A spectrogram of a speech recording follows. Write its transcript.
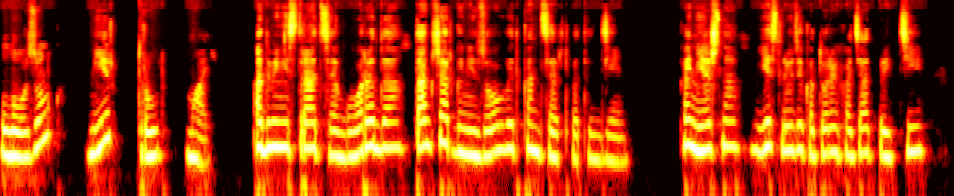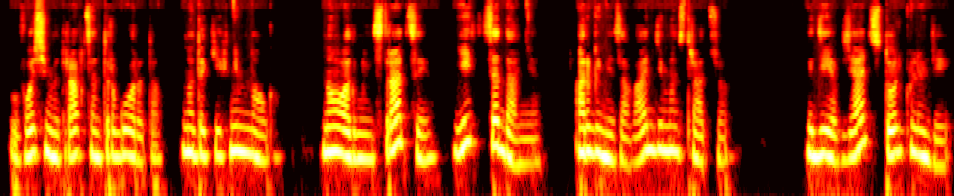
Лозунг «Мир, труд, май». Администрация города также организовывает концерт в этот день. Конечно, есть люди, которые хотят прийти в 8 утра в центр города, но таких немного. Но у администрации есть задание организовать демонстрацию. Где взять столько людей?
